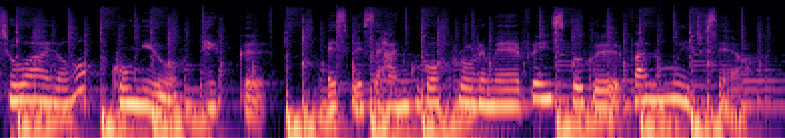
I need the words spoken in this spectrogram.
좋아요, 공유, 댓글, SBS 한국어 프로그램의 페이스북을 팔로우해 주세요.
